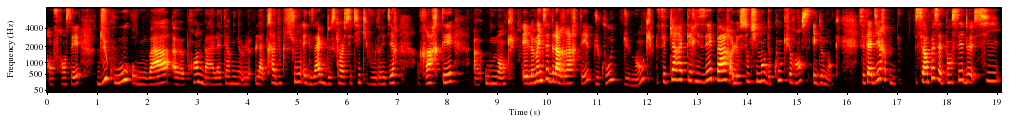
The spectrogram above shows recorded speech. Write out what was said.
en français. Du coup, on va euh, prendre bah, la, traduction exacte de scarcity qui voudrait dire rareté euh, ou manque. Et le mindset de la rareté, du coup, du manque, c'est caractérisé par le sentiment de concurrence et de manque. C'est-à-dire, c'est un peu cette pensée de si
